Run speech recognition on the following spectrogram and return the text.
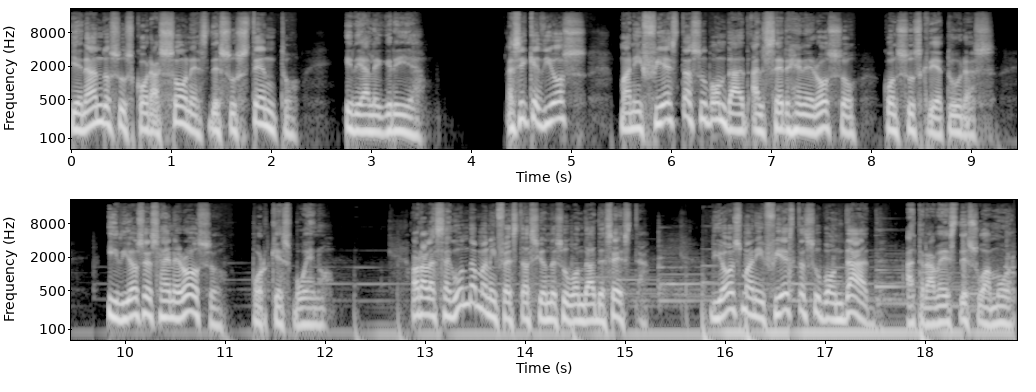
llenando sus corazones de sustento y de alegría. Así que Dios manifiesta su bondad al ser generoso con sus criaturas. Y Dios es generoso porque es bueno. Ahora, la segunda manifestación de su bondad es esta. Dios manifiesta su bondad a través de su amor.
